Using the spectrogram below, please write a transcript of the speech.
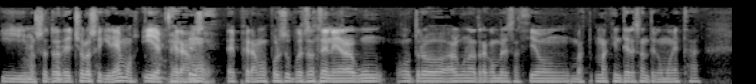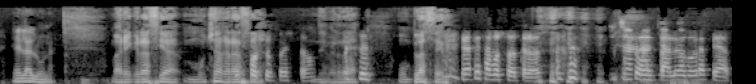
y nosotros de hecho lo seguiremos y esperamos esperamos por supuesto tener algún otro alguna otra conversación más, más que interesante como esta en la luna. María Gracia, muchas gracias. Por supuesto. De verdad, un placer. gracias a vosotros. muchas gracias. Hasta luego, gracias.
